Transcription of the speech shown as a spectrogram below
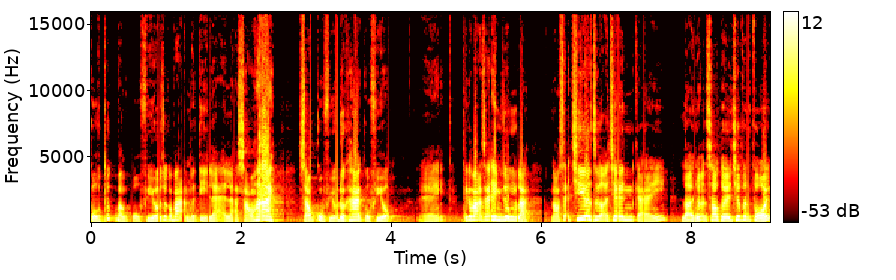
cổ tức bằng cổ phiếu cho các bạn với tỷ lệ là 62, 6 cổ phiếu được hai cổ phiếu. Đấy. Thì các bạn sẽ hình dung là nó sẽ chia dựa trên cái lợi nhuận sau thuế chưa phân phối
